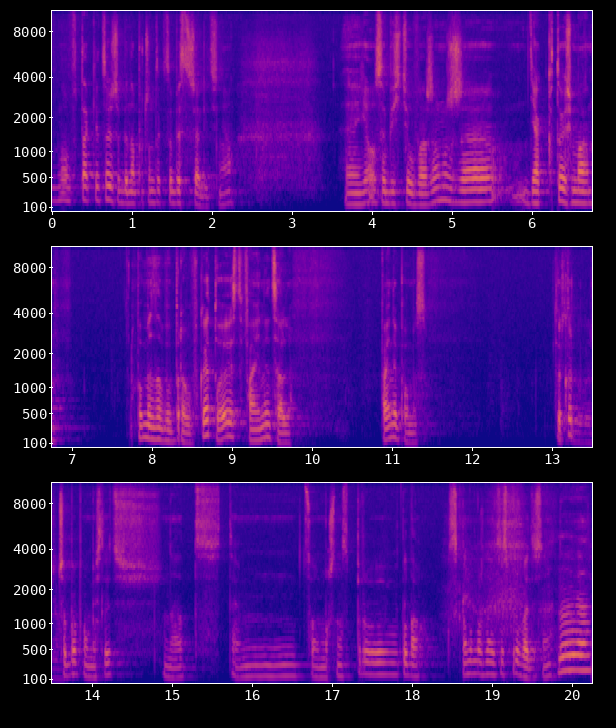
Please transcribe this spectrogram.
no, w takie coś, żeby na początek sobie strzelić, nie? E, Ja osobiście uważam, że jak ktoś ma pomysł na wyprawówkę, to jest fajny cel. Fajny pomysł. Tylko trzeba pomyśleć nad tym, co można spro- skąd można je sprowadzić, nie? No ja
